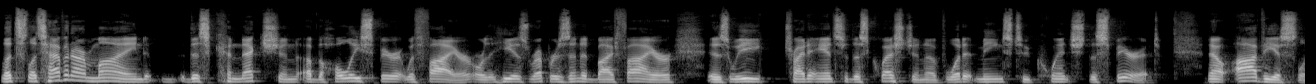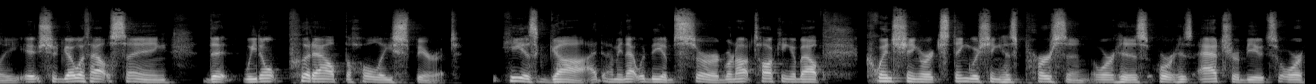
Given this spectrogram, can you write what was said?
let's, let's have in our mind this connection of the Holy Spirit with fire or that He is represented by fire as we try to answer this question of what it means to quench the Spirit. Now, obviously, it should go without saying that we don't put out the Holy Spirit. He is God. I mean, that would be absurd. We're not talking about quenching or extinguishing his person or his, or his attributes or,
